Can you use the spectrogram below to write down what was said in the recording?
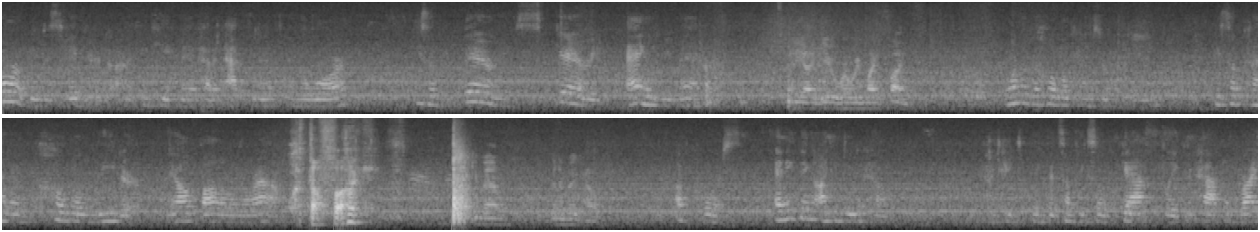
horribly disfigured. I think he may have had an accident in the war. He's a very scary, angry man. Any idea where we might find him? One of the hobo camps around here. He's some kind of hobo leader. They all follow him around. What the fuck? Thank you, ma'am. Been a big help. Of course, anything I can do to help. I'd hate to think that something so ghastly could happen right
